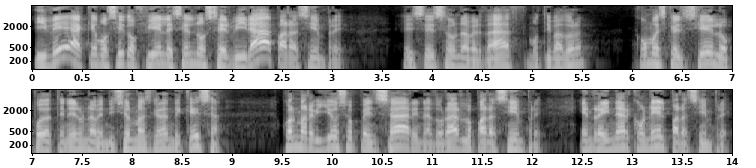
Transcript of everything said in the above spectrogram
y vea que hemos sido fieles, Él nos servirá para siempre. ¿Es esa una verdad motivadora? ¿Cómo es que el cielo pueda tener una bendición más grande que esa? Cuán maravilloso pensar en adorarlo para siempre, en reinar con Él para siempre.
